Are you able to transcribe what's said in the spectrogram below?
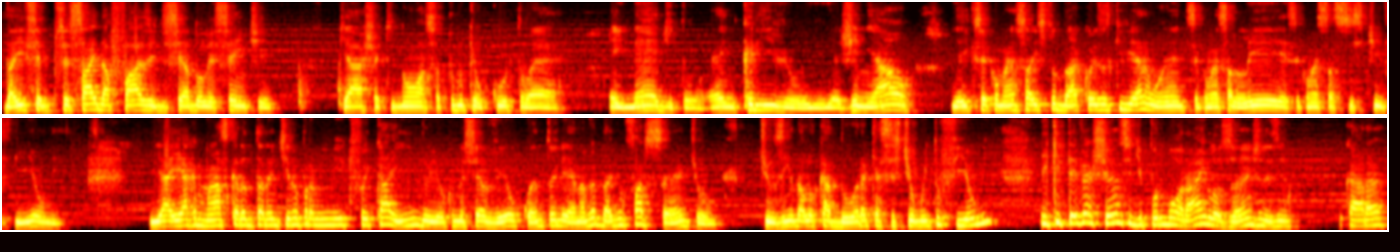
Daí você sai da fase de ser adolescente que acha que, nossa, tudo que eu curto é é inédito, é incrível e é genial. E aí que você começa a estudar coisas que vieram antes, você começa a ler, você começa a assistir filme. E aí a máscara do Tarantino para mim meio que foi caindo e eu comecei a ver o quanto ele é, na verdade, um farsante, um tiozinho da locadora que assistiu muito filme e que teve a chance de, por morar em Los Angeles, o cara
